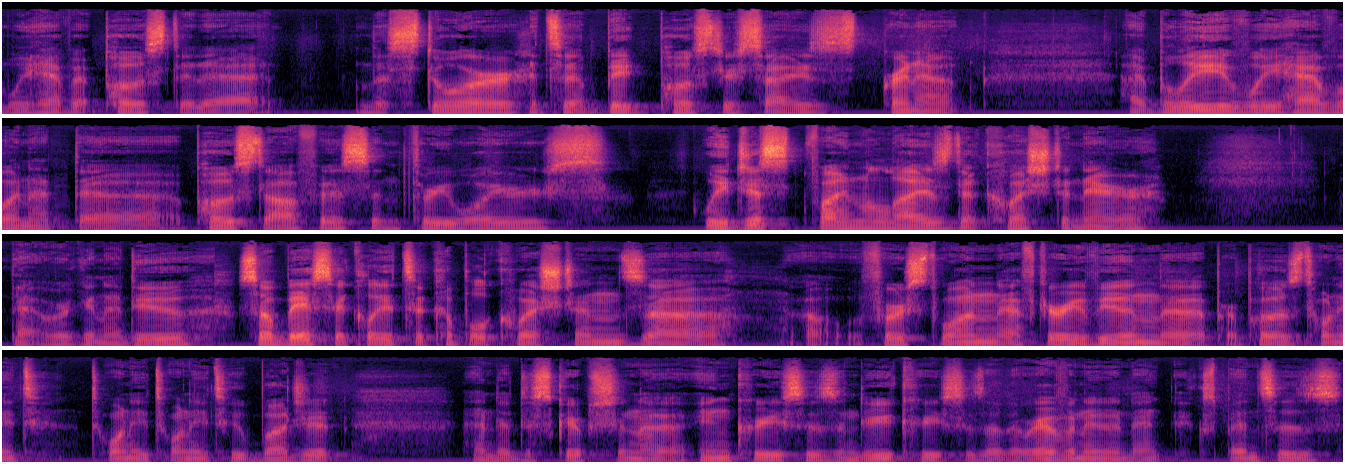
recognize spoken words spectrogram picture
we have it posted at the store. It's a big poster size printout. I believe we have one at the post office in Three Warriors. We just finalized a questionnaire that we're going to do. So basically, it's a couple questions. Uh, uh, first one, after reviewing the proposed 20, 2022 budget and a description of increases and decreases of the revenue and expenses,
